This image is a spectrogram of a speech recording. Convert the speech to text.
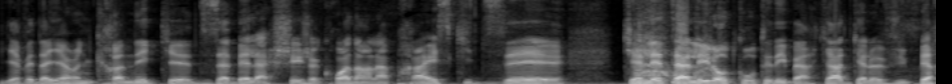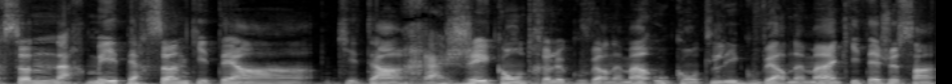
Il y avait d'ailleurs une chronique d'Isabelle Haché, je crois, dans la presse qui disait euh, qu'elle est allée l'autre côté des barricades, qu'elle a vu personne armé, personne qui était, en, qui était enragé contre le gouvernement ou contre les gouvernements, qui était juste en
